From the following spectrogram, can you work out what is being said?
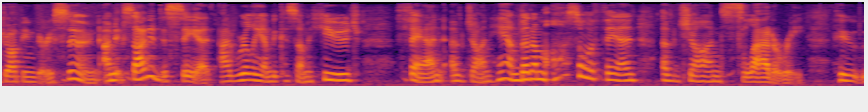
dropping very soon. I'm excited to see it. I really am because I'm a huge fan of Jon Hamm, but I'm also a fan of John Slattery, who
